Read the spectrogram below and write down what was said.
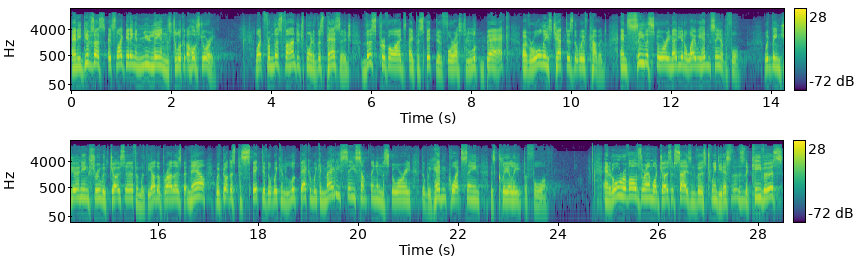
And he gives us, it's like getting a new lens to look at the whole story. Like, from this vantage point of this passage, this provides a perspective for us to look back over all these chapters that we've covered and see the story maybe in a way we hadn't seen it before. We've been journeying through with Joseph and with the other brothers, but now we've got this perspective that we can look back and we can maybe see something in the story that we hadn't quite seen as clearly before. And it all revolves around what Joseph says in verse 20. This, this is the key verse,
